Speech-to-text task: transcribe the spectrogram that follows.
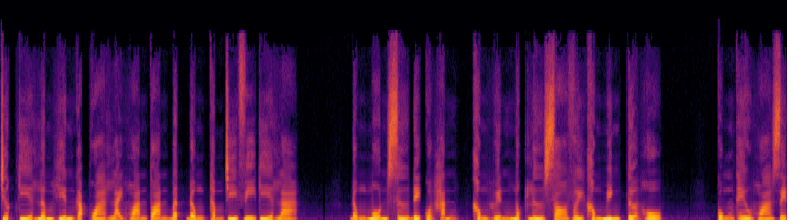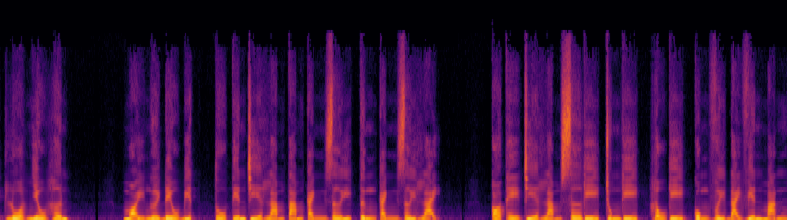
Trước kia Lâm Hiên gặp qua lại hoàn toàn bất đồng thậm chí vì kia là đồng môn sư đệ của hắn, không huyễn ngốc lư so với không minh tựa hồ. Cũng theo hoa dệt lụa nhiều hơn. Mọi người đều biết tu tiên chia làm 8 cảnh giới từng cảnh giới lại. Có thể chia làm sơ kỳ, trung kỳ, hậu kỳ cùng với đại viên mãn.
